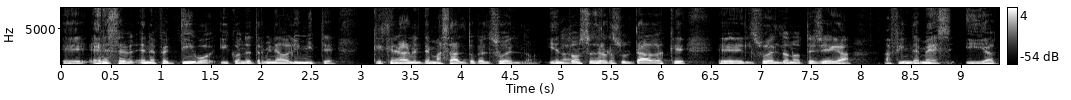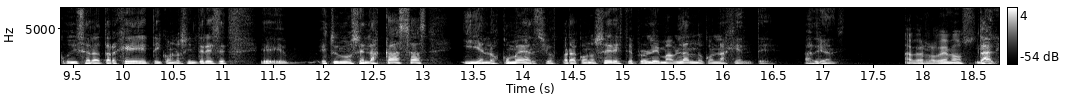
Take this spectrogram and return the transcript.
eh, en, efectivo y con determinado límite que generalmente es más alto que el sueldo. Y entonces el resultado es que eh, el sueldo no te llega a fin de mes y acudís a la tarjeta y con los intereses. Estuvimos en las casas y en los comercios para conocer este problema hablando con la gente. Adrián. A ver, ¿lo vemos? Dale.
